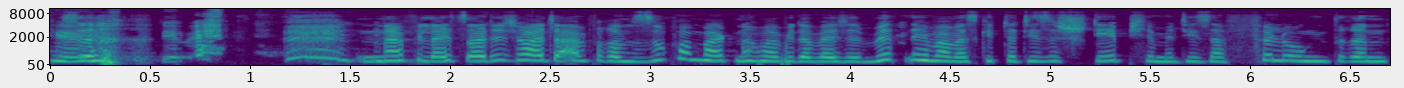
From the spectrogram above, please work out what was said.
diese na, vielleicht sollte ich heute einfach im Supermarkt nochmal wieder welche mitnehmen, aber es gibt ja diese Stäbchen mit dieser Füllung drin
